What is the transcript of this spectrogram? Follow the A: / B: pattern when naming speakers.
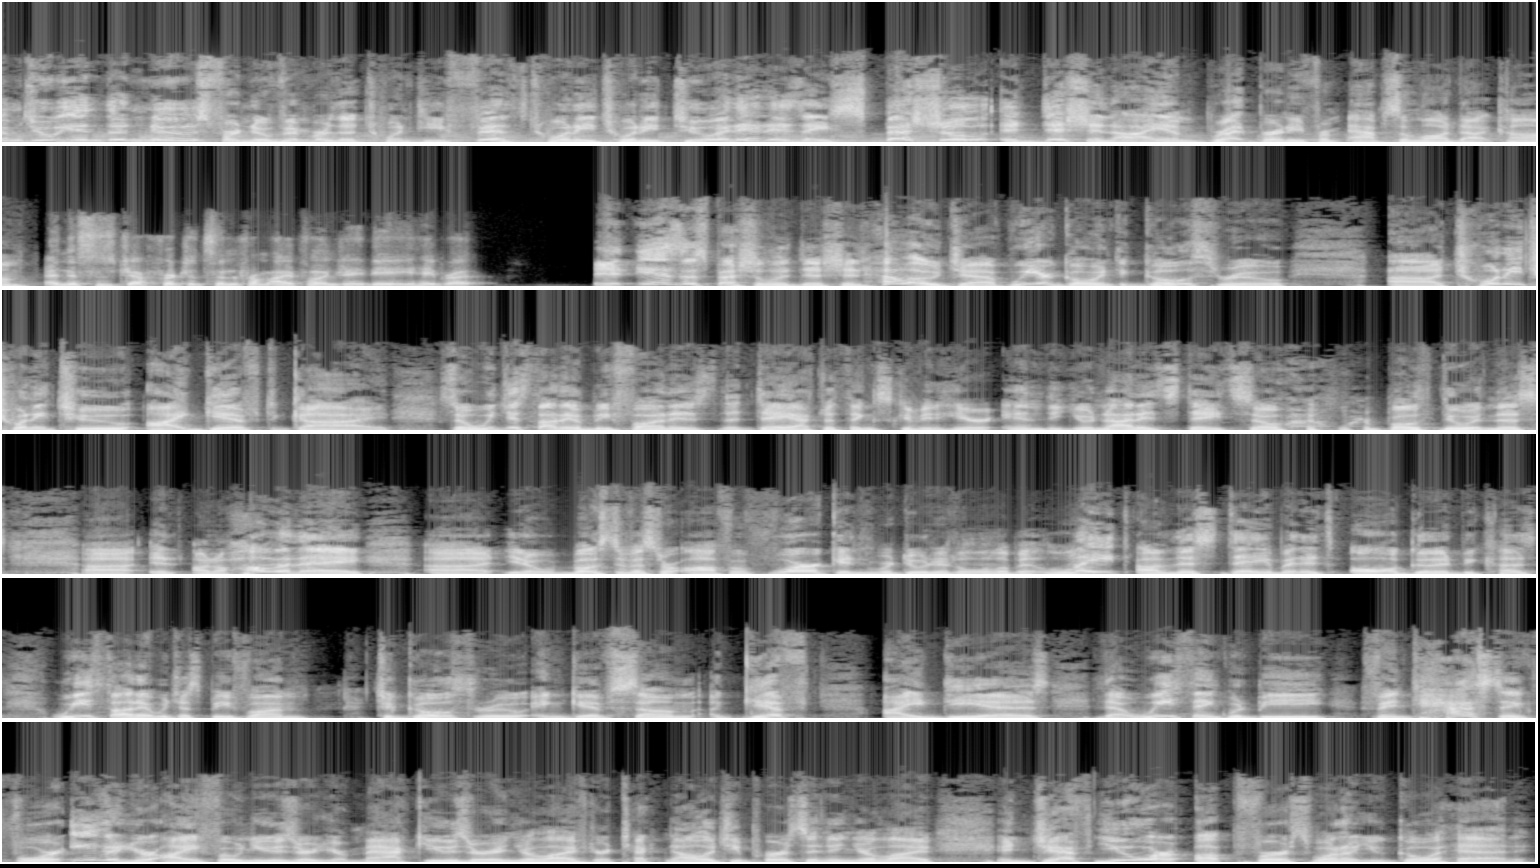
A: welcome to In the News for November the 25th, 2022, and it is a special edition. I am Brett Burney from appsinlaw.com.
B: And this is Jeff Richardson from iPhone JD. Hey, Brett.
A: It is a special edition. Hello, Jeff. We are going to go through uh 2022 iGift guide. So we just thought it would be fun. Is the day after Thanksgiving here in the United States. So we're both doing this uh on a holiday. Uh, you know, most of us are off of work and we're doing it a little bit late on this day, but it's all good because we thought it would just be fun to go through and give some gift ideas that we think would be fantastic for either your iPhone user, your Mac user in your life, your technology person in your life. And Jeff, you are up first. Why don't you go ahead?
